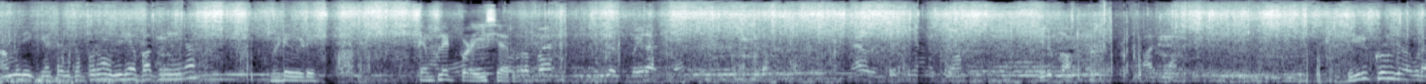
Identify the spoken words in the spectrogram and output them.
காமெடி கேட்டதுக்கப்புறம் வீடியோ பார்க்குறீங்கன்னா விடு விடு. டெம்ப்ளேட் போட ஈஸியாக வீடியோக்கு போயிடாது இன்ட்ரெஸ்டிங்கான விஷயம் இருக்கும். பாருங்க. இருக்குங்கிற கூட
